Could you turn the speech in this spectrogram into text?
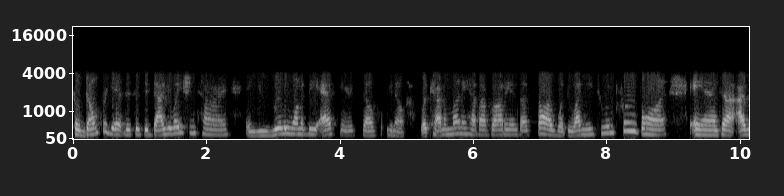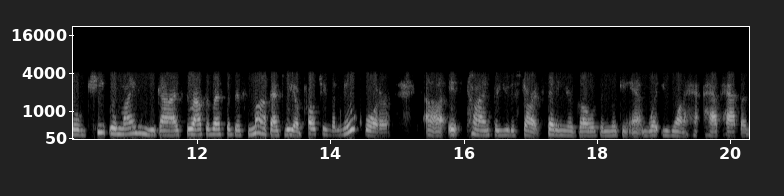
So don't forget this is evaluation time and you really want to be asking yourself, you know, what kind of money have I brought in thus far? What do I need to improve on? And uh, I will keep reminding you guys throughout the rest of this month as we are approaching the new quarter uh, it's time for you to start setting your goals and looking at what you want to ha- have happen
